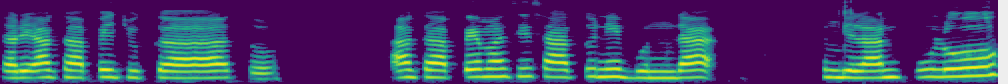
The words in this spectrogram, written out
Dari Agape juga tuh. Agape masih satu nih, Bunda. 90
